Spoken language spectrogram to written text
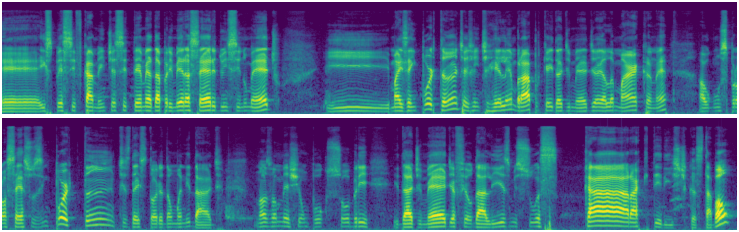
É, especificamente, esse tema é da primeira série do ensino médio, e mas é importante a gente relembrar, porque a Idade Média ela marca né, alguns processos importantes da história da humanidade. Nós vamos mexer um pouco sobre Idade Média, feudalismo e suas características, tá bom?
